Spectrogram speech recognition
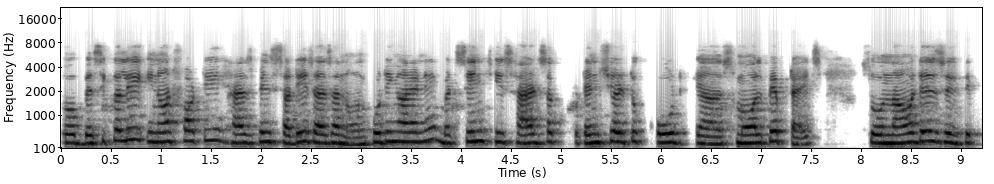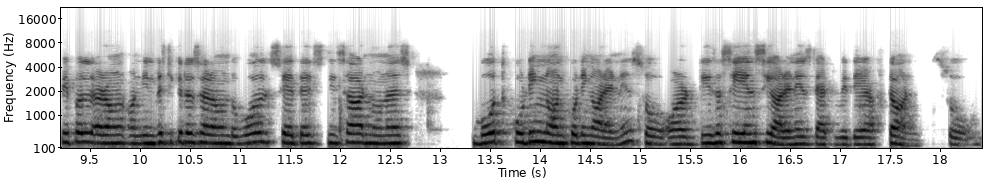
So basically, ENOD40 has been studied as a non-coding RNA, but since it has a potential to code uh, small peptides, so nowadays, the people around, on investigators around the world say that these are known as both coding, non-coding RNAs. So, or these are CNC RNAs that we, they have turned. So,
